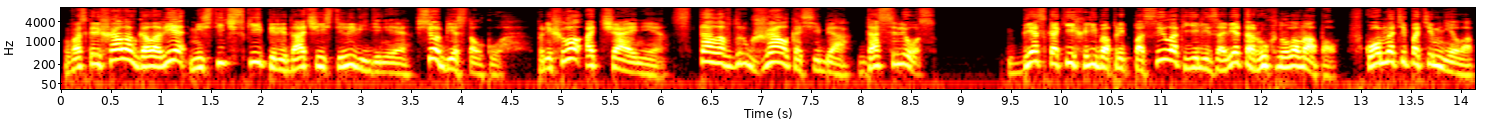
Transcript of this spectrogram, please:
Воскрешала в голове мистические передачи из телевидения. Все без толку. Пришло отчаяние. Стало вдруг жалко себя, до слез. Без каких-либо предпосылок Елизавета рухнула на пол. В комнате потемнело.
